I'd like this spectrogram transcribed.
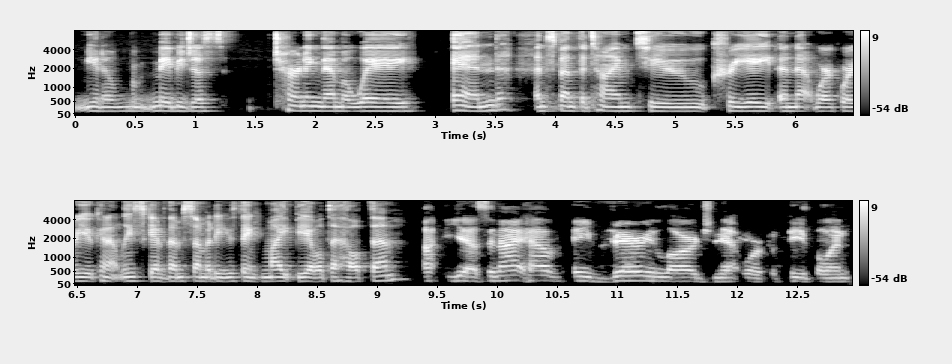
you know, maybe just turning them away end and spent the time to create a network where you can at least give them somebody you think might be able to help them? Uh, yes and i have a very large network of people and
